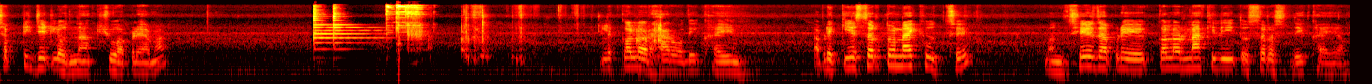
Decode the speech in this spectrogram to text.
ચપટી જેટલો જ નાખશું આપણે આમાં. એટલે કલર સારો દેખાય એમ. આપણે કેસર તો નાખ્યું જ છે, પણ છે જ આપણે કલર નાખી દઈએ તો સરસ દેખાય આમ.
